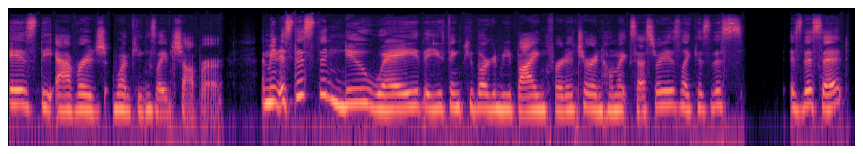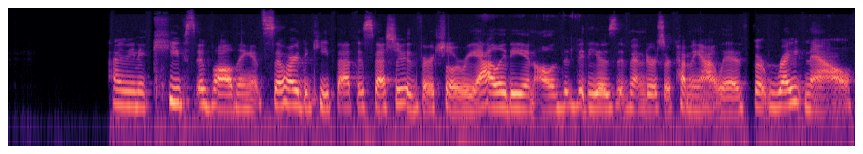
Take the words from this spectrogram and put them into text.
is the average One Kings Lane shopper? I mean, is this the new way that you think people are going to be buying furniture and home accessories? Like, is this is this it? I mean, it keeps evolving. It's so hard to keep up, especially with virtual reality and all of the videos that vendors are coming out with. But right now,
